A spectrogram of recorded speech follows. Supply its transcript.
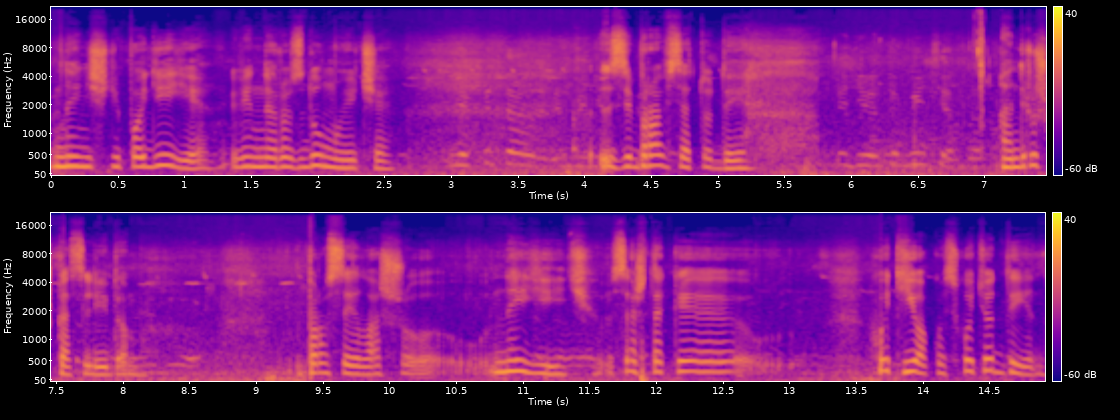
нинішні події, він не роздумуючи, зібрався туди. Андрюшка слідом просила, що не їдь, все ж таки, хоч якось, хоч один,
